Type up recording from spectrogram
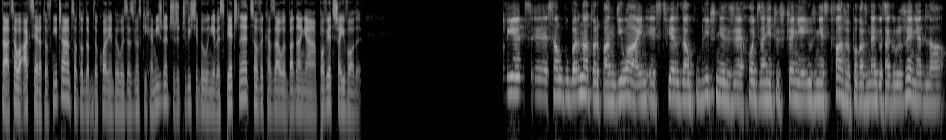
ta cała akcja ratownicza, co to dokładnie były za związki chemiczne, czy rzeczywiście były niebezpieczne, co wykazały badania powietrza i wody. Więc y, sam gubernator, pan DeWine, y, stwierdzał publicznie, że choć zanieczyszczenie już nie stwarza poważnego zagrożenia dla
